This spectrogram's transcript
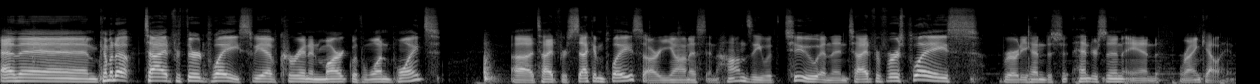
and then coming up, tied for third place, we have Corinne and Mark with one point. Uh, tied for second place are Janis and Hanzi with two, and then tied for first place, Brody Henderson Henderson and Ryan Callaghan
